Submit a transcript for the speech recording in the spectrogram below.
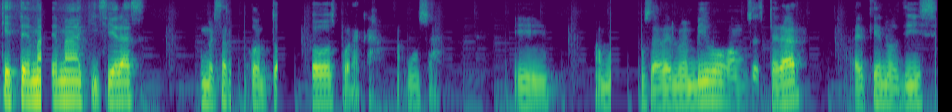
¿Qué tema, quisieras conversar con todos por acá? Vamos a, eh, vamos a verlo en vivo, vamos a esperar a ver qué nos dice,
